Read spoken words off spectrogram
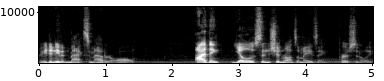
he didn't even max him out at all. I think Yellow Syn Shenron's amazing, personally.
